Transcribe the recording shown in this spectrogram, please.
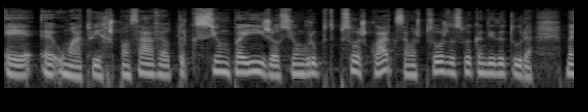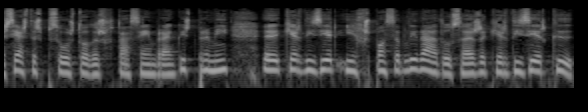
é eh, um ato irresponsável, porque se um país ou se um grupo de pessoas, claro que são as pessoas da sua candidatura, mas se estas pessoas todas votassem em branco, isto para mim eh, quer dizer irresponsabilidade, ou seja, quer dizer que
